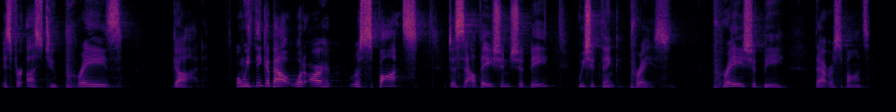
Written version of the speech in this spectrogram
is for us to praise God. When we think about what our response to salvation should be, we should think praise. Praise should be that response.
